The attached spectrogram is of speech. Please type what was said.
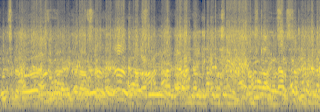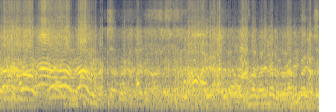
বলছি দেখতে তোমার বাড়িটা রাবি কয়ে যাচ্ছে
